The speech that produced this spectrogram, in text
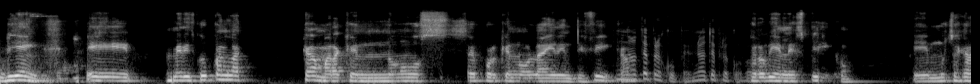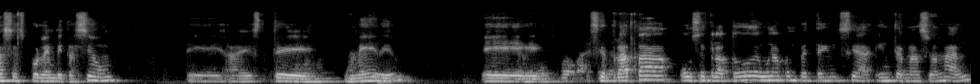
Bien. eh, me disculpan la cámara que no sé por qué no la identifica. No te preocupes, no te preocupes. Pero bien, le explico. Eh, muchas gracias por la invitación eh, a este medio. Eh, se trata o se trató de una competencia internacional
